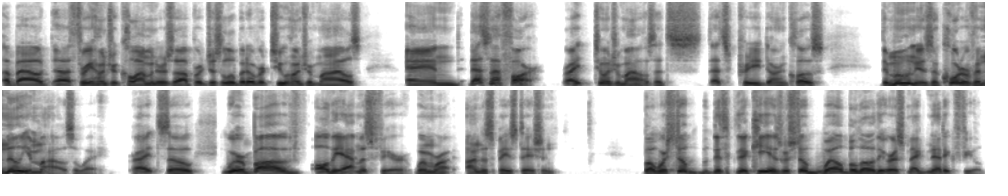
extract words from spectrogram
about uh, 300 kilometers up, or just a little bit over 200 miles, and that's not far, right? 200 miles. That's that's pretty darn close. The moon is a quarter of a million miles away, right? So we're above all the atmosphere when we're on the space station, but we're still the, the key is we're still well below the Earth's magnetic field,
